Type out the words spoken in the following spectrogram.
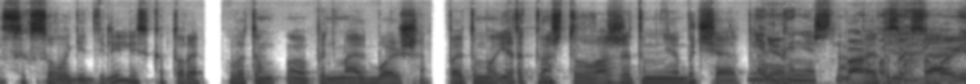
Сексологи делились, которые в этом э, понимают больше. Поэтому я так понимаю, что вас же этому не обучают. Нет, Нет, конечно. пар по Поэтому, да, сексологии.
